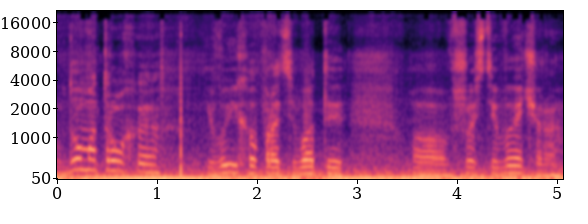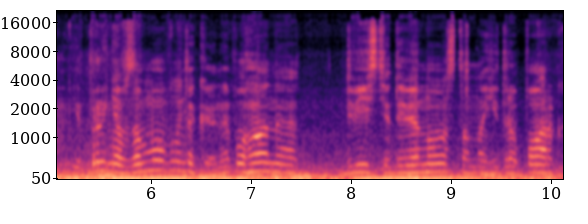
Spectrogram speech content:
вдома трохи і виїхав працювати о, в 6 вечора. І прийняв замовлення таке непогане 290 на гідропарк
